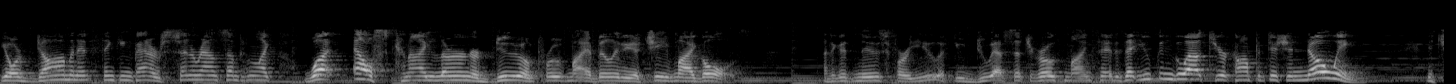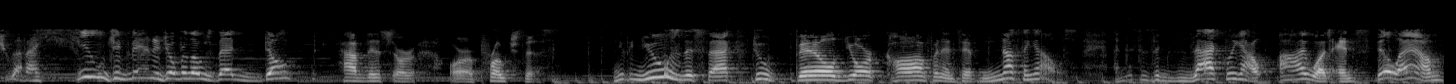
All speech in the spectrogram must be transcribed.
your dominant thinking pattern centered around something like, what else can I learn or do to improve my ability to achieve my goals? And the good news for you, if you do have such a growth mindset, is that you can go out to your competition knowing that you have a huge advantage over those that don't have this or, or approach this. You can use this fact to build your confidence, if nothing else. And this is exactly how I was and still am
